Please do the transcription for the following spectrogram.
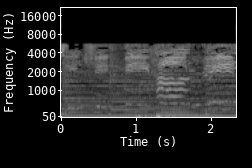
teaching me how to read.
